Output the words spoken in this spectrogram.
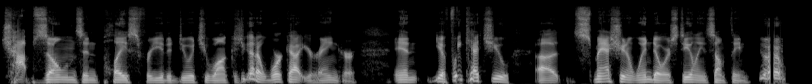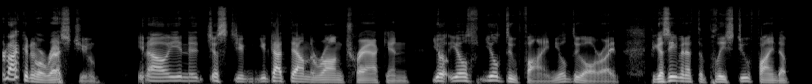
chop zones in place for you to do what you want because you got to work out your anger. And if we catch you uh, smashing a window or stealing something, we're not going to arrest you. You know, you just you you got down the wrong track, and you'll you'll you'll do fine. You'll do all right because even if the police do find up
